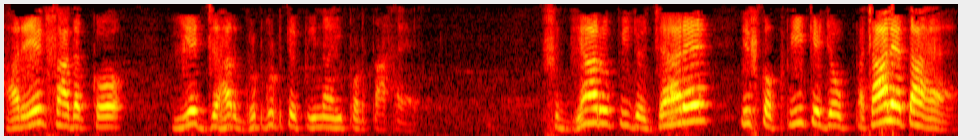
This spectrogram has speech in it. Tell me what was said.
हर एक साधक को ये जहर घुट घुट के पीना ही पड़ता है। शुद्धिया रूपी जो जहर है, इसको पी के जो पचा लेता है,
